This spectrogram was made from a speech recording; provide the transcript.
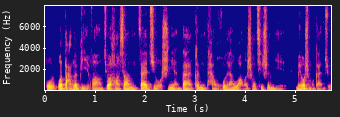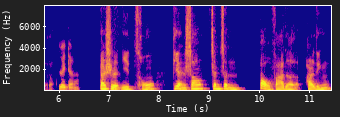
我我打个比方，就好像你在九十年代跟你谈互联网的时候，其实你没有什么感觉的。对的。但是你从电商真正爆发的二零。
